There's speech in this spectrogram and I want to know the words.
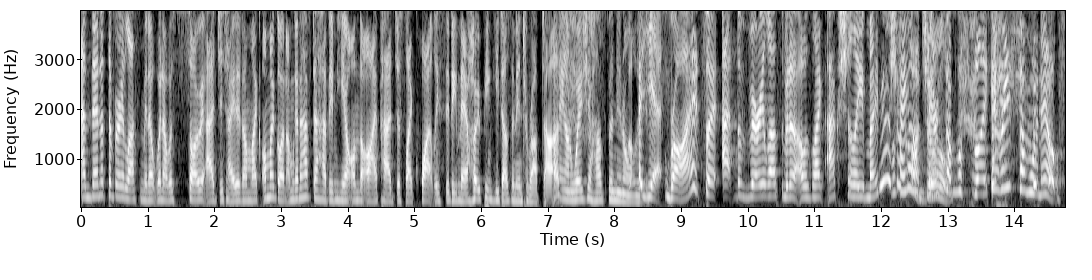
and then at the very last minute, when I was so agitated, I'm like, oh my god, I'm going to have to have him here on the iPad, just like quietly sitting there, hoping he doesn't interrupt us. Hang on, where's your husband in all Uh, this? Yeah, right. So at the very last minute, I was like, actually, maybe I should Hang call on, there's Jules. someone, like, there is someone else.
